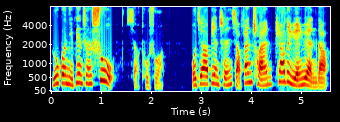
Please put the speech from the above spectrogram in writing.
如果你变成树，小兔说，我就要变成小帆船，飘得远远的。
